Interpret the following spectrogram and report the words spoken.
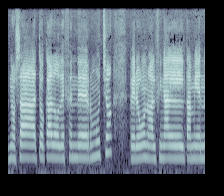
nos ha tocado defender mucho, pero bueno, al final también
